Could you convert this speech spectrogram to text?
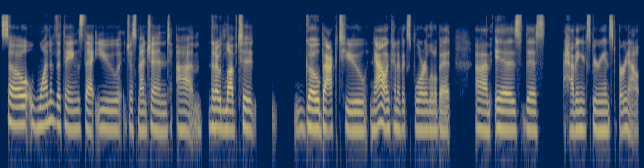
So one of the things that you just mentioned um, that i would love to go back to now and kind of explore a little bit um, is this having experienced burnout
